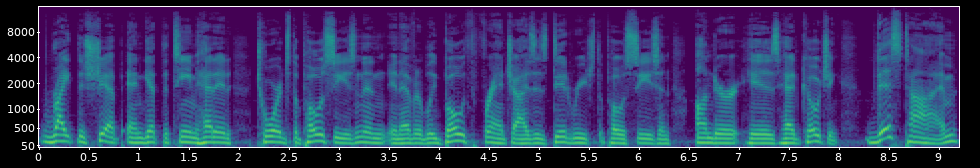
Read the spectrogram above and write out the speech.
right the ship and get the team headed towards the postseason. And inevitably, both franchises did reach the postseason under his head coaching. This time,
